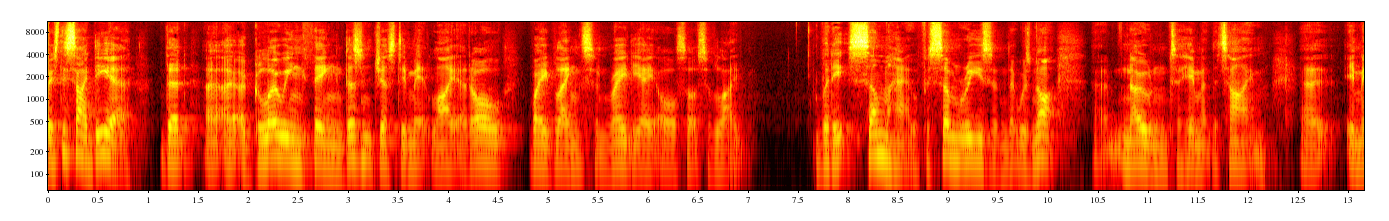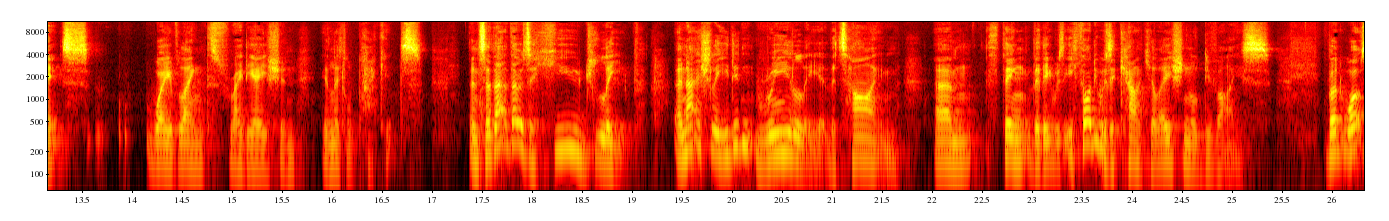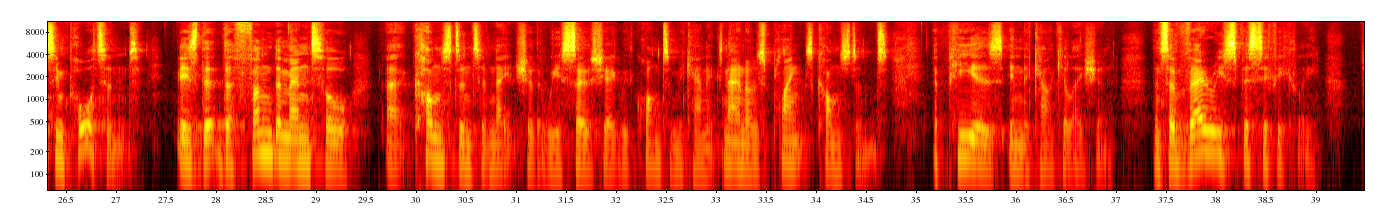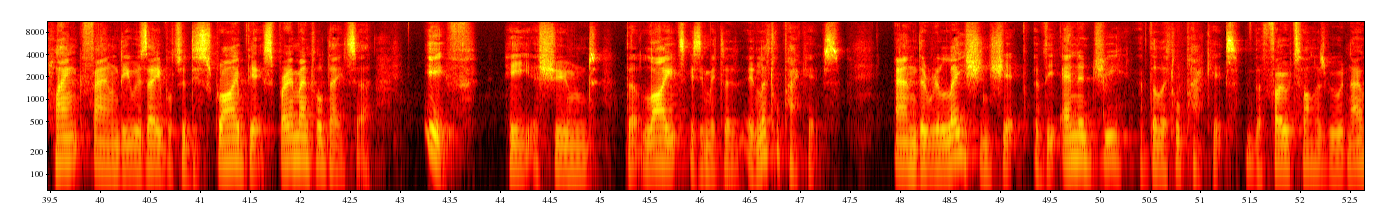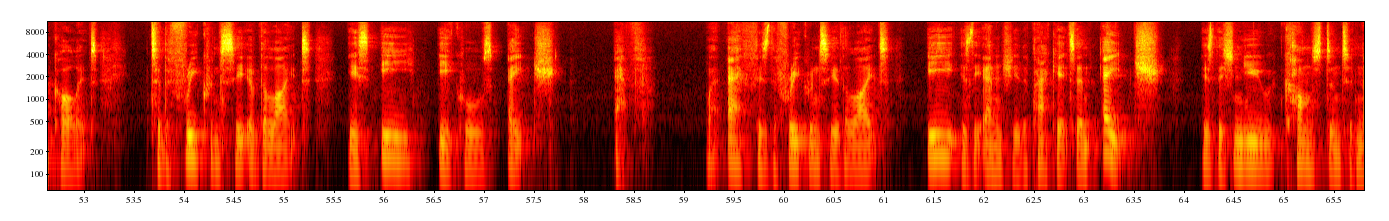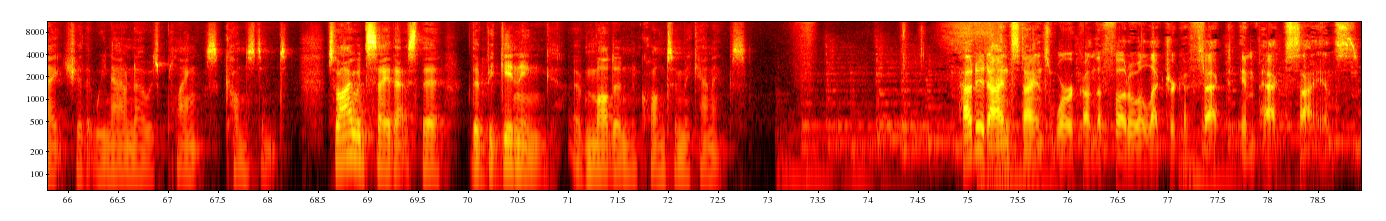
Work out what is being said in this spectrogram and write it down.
It's this idea that a, a, glowing thing doesn't just emit light at all wavelengths and radiate all sorts of light, but it somehow, for some reason that was not uh, known to him at the time, uh, emits wavelengths, radiation in little packets. And so that, that was a huge leap. And actually, he didn't really at the time um, think that it was, he thought it was a calculational device. But what's important is that the fundamental uh, constant of nature that we associate with quantum mechanics, now known as Planck's constant, appears in the calculation. And so, very specifically, Planck found he was able to describe the experimental data if he assumed that light is emitted in little packets and the relationship of the energy of the little packet, the photon as we would now call it, to the frequency of the light is E equals hf, where f is the frequency of the light, E is the energy of the packet, and h is this new constant of nature that we now know as Planck's constant. So I would say that's the, the beginning of modern quantum mechanics. How did Einstein's work on the photoelectric effect impact science?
